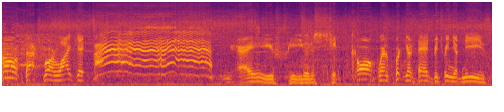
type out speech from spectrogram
Oh, that's more like it. Ah! I feel sick. Oh, well, put your head between your knees.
